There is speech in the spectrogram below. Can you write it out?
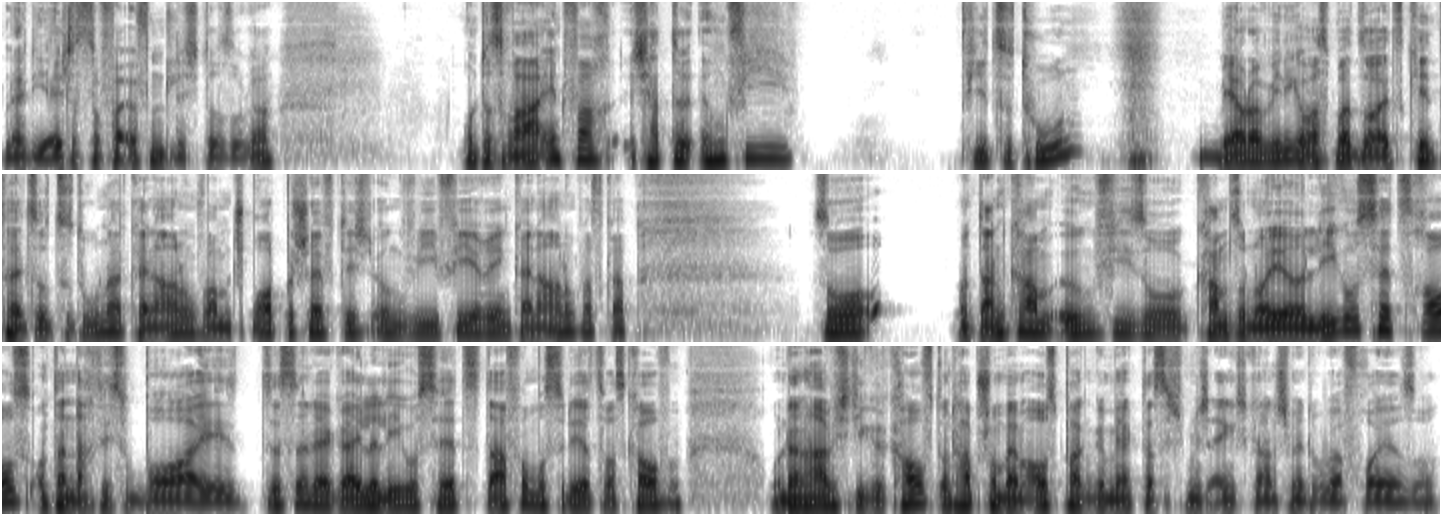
Oder die älteste veröffentlichte sogar. Und das war einfach, ich hatte irgendwie viel zu tun. Mehr oder weniger, was man so als Kind halt so zu tun hat. Keine Ahnung, war mit Sport beschäftigt, irgendwie Ferien, keine Ahnung was gehabt. So, und dann kam irgendwie so, kam so neue Lego-Sets raus und dann dachte ich so, boah, ey, das sind ja geile Lego-Sets, davon musst du dir jetzt was kaufen. Und dann habe ich die gekauft und habe schon beim Auspacken gemerkt, dass ich mich eigentlich gar nicht mehr drüber freue. So.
